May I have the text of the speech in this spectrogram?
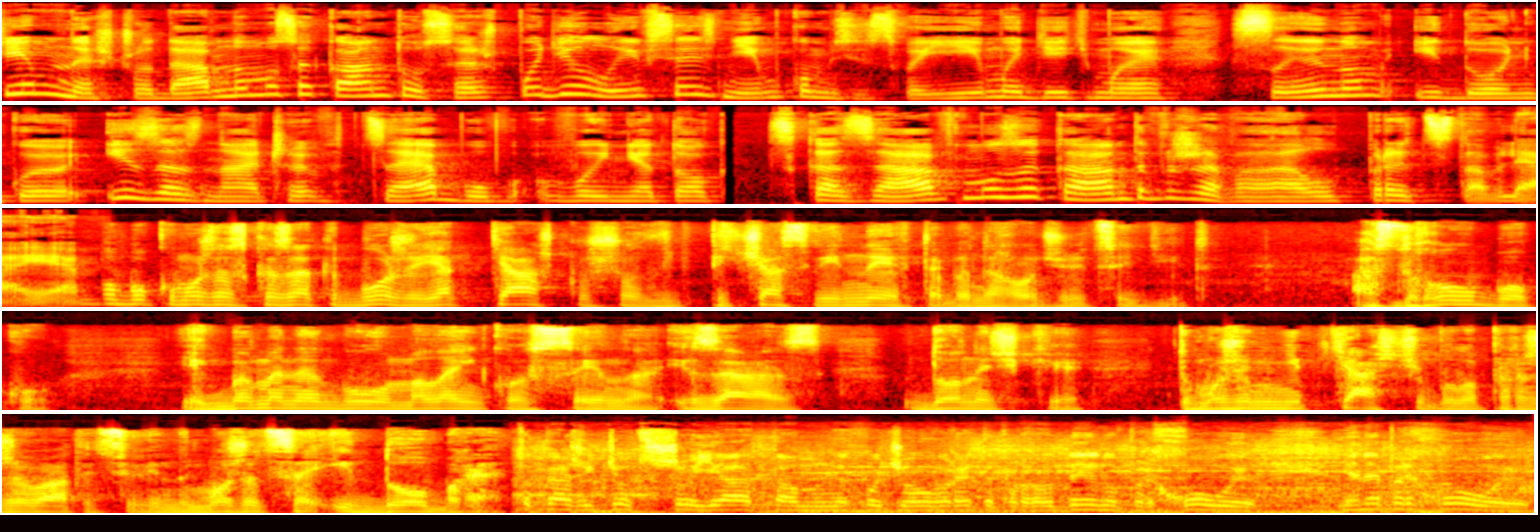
Втім, нещодавно музикант усе ж поділився знімком зі своїми дітьми, сином і донькою, і зазначив, це був виняток. Сказав музикант в ЖВЛ представляє. одного боку можна сказати, Боже, як тяжко, що під час війни в тебе народжуються діти. А з другого боку, якби в мене було маленького сина і зараз донечки, то може мені б тяжче було переживати цю війну. Може, це і добре. То кажуть, от що я там не хочу говорити про родину, приховую. Я не приховую.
